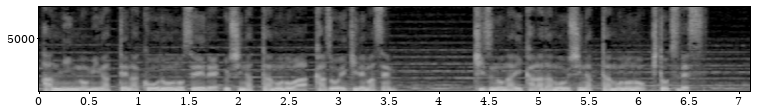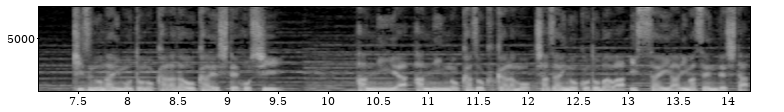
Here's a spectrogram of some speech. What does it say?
犯人の身勝手な行動のせいで失ったものは数えきれません。傷のない体も失ったものの一つです。傷のない元の体を返してほしい。犯人や犯人の家族からも謝罪の言葉は一切ありませんでした。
